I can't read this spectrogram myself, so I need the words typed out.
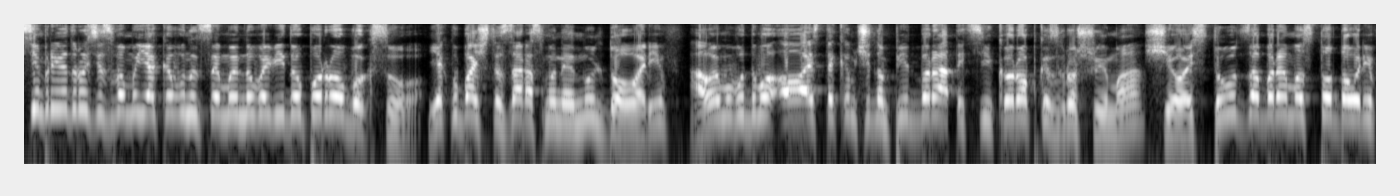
Всім привіт, друзі! З вами я Кавун, і це моє нове відео по Роблоксу. Як ви бачите, зараз в мене 0 доларів, але ми будемо ось таким чином підбирати ці коробки з грошима. Ще ось тут заберемо 100 доларів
